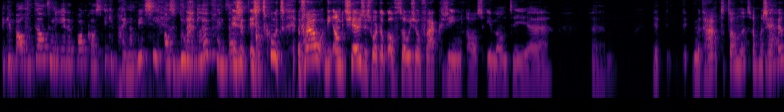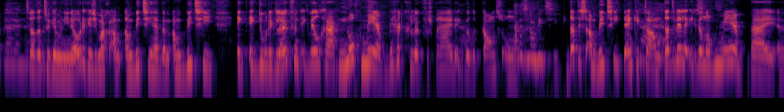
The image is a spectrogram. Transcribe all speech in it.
Ik heb al verteld in een eerdere podcast, ik heb geen ambitie. Als ik doe wat ik leuk vind, dan... Is het, is het goed? Een vrouw die ambitieus is, wordt ook al sowieso vaak gezien als iemand die. eh, eh, met haar op de tanden, zou ik maar zeggen. ja, ja, ja. Terwijl dat natuurlijk helemaal niet nodig is. Je mag am- ambitie hebben. Ambitie, ik, ik doe wat ik leuk vind. Ik wil graag nog meer werkgeluk verspreiden. Ik wil de kans om... Dat is een ambitie. Dat is ambitie, denk ik dan. Dat wil ik. Ik wil nog meer bij... eh,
